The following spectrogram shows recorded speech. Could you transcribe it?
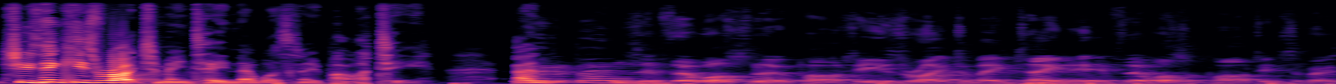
do you think he's right to maintain there was no party? Well, And it depends. If there was no party, he's right to maintain it. If there was a party, it's a very.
